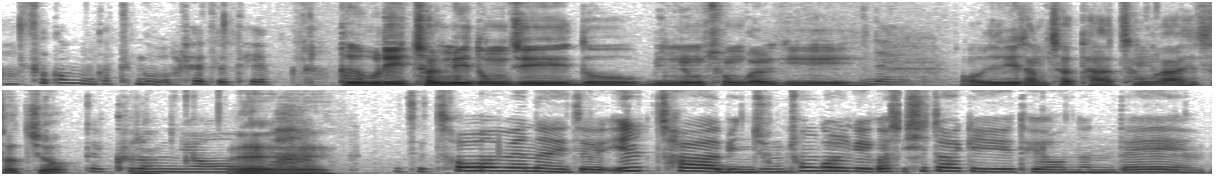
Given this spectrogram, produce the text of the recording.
아, 소감 같은 거 말해도 돼요? 그 우리 절미 동지도 민중 총궐기 네. 어, 1, 2, 3차 다 참가했었죠? 네, 그럼요. 네, 네. 이제 처음에는 이제 1차 민중 총궐기가 시작이 되었는데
